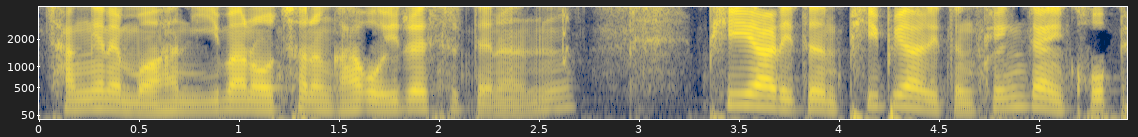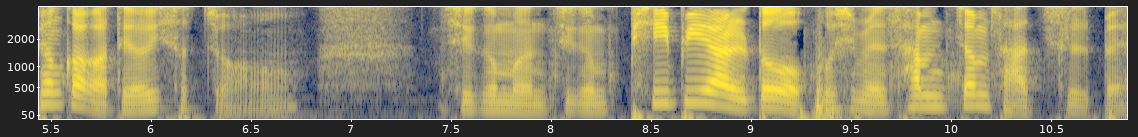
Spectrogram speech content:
작년에 뭐 한 2만 5천 원 가고 이랬을 때는 PER이든 PBR이든 굉장히 고평가가 되어 있었죠. 지금은 지금 PBR도 보시면 3.47배.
